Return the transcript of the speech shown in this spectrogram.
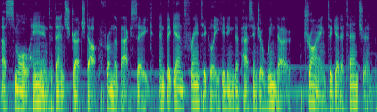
A small hand then stretched up from the back seat and began frantically hitting the passenger window, trying to get attention.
